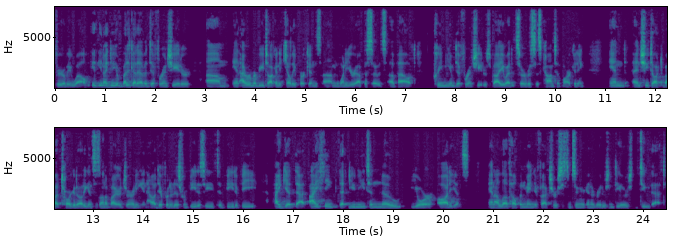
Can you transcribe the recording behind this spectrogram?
fairly well. You know, everybody's got to have a differentiator. Um, and I remember you talking to Kelly Perkins um, in one of your episodes about premium differentiators, value added services, content marketing. And, and she talked about target audiences on a buyer journey and how different it is from B2C to B2B. I get that. I think that you need to know your audience. And I love helping manufacturers, systems integrators, and dealers do that.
